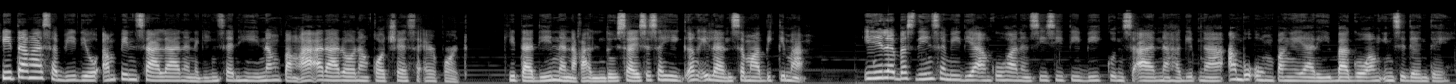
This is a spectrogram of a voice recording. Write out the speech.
Kita nga sa video ang pinsala na naging sanhi ng pang-aararo ng kotse sa airport. Kita din na nakahandusay sa sahig ang ilan sa mga biktima. Inilabas din sa media ang kuha ng CCTV kung saan nahagip nga ang buong pangyayari bago ang insidente.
